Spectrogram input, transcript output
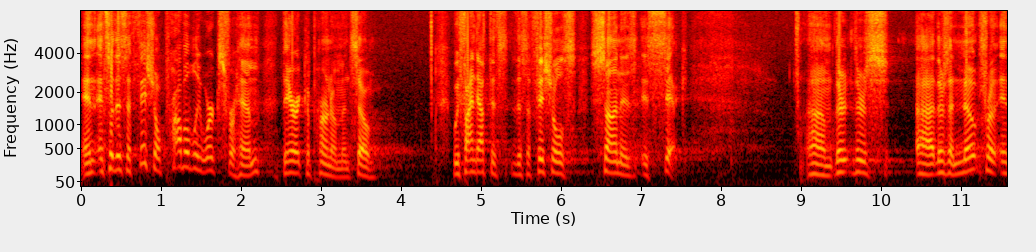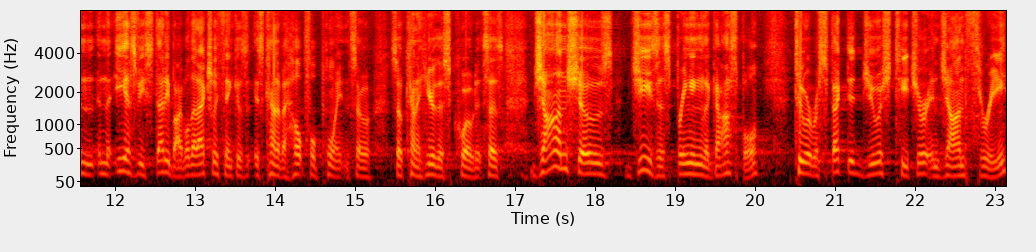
And, and so this official probably works for him there at Capernaum. And so we find out this, this official's son is, is sick. Um, there, there's, uh, there's a note from, in, in the ESV study Bible that I actually think is, is kind of a helpful point. And so, so kind of hear this quote. It says, John shows Jesus bringing the gospel to a respected Jewish teacher in John 3,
